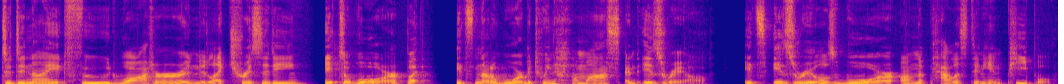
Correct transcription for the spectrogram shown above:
to deny it food, water, and electricity. It's a war, but it's not a war between Hamas and Israel. It's Israel's war on the Palestinian people.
